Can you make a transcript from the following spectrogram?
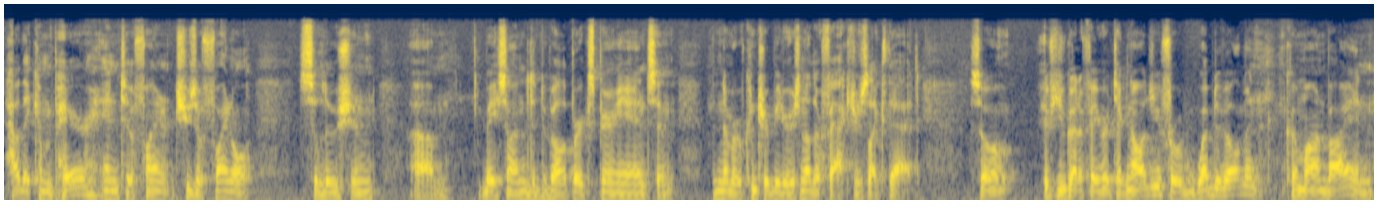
how they compare and to find choose a final solution um, based on the developer experience and the number of contributors and other factors like that. So if you've got a favorite technology for web development, come on by and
